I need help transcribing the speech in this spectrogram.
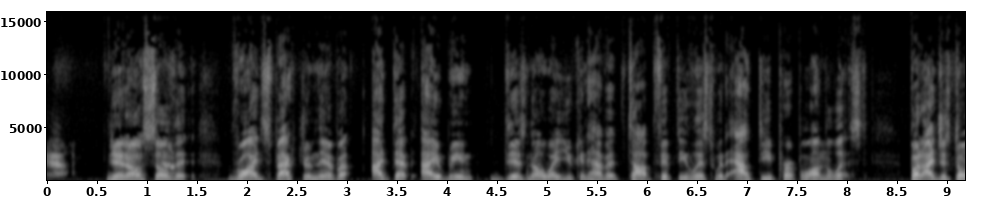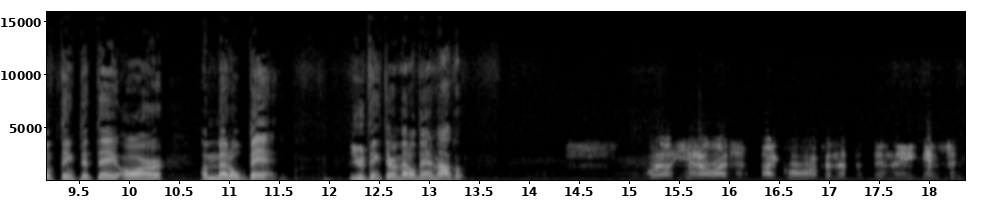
Yeah. You know, so the wide spectrum there, but I de- I mean, there's no way you can have a top 50 list without Deep Purple on the list. But I just don't think that they are a metal band. You think they're a metal band, Malcolm? Well, you know what? I grew up in the in the infant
